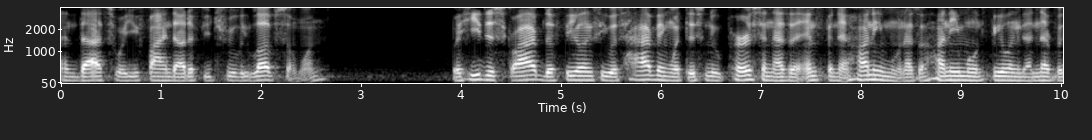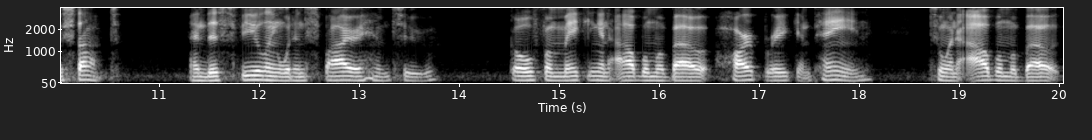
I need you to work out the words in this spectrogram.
And that's where you find out if you truly love someone. But he described the feelings he was having with this new person as an infinite honeymoon, as a honeymoon feeling that never stopped. And this feeling would inspire him to go from making an album about heartbreak and pain to an album about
